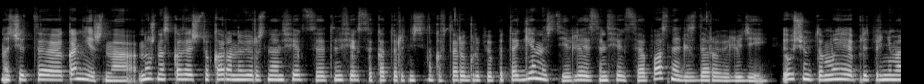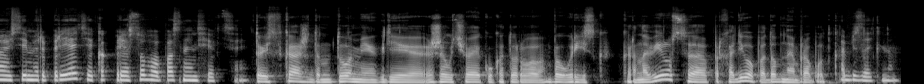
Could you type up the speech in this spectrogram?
Значит, э, конечно, нужно сказать, что коронавирусная инфекция – это инфекция инфекция, которая отнесена ко второй группе патогенности, является инфекцией опасной для здоровья людей. И, в общем-то, мы предпринимаем все мероприятия как при особо опасной инфекции. То есть в каждом доме, где жил человек, у которого был риск коронавируса, проходила подобная обработка? Обязательно.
